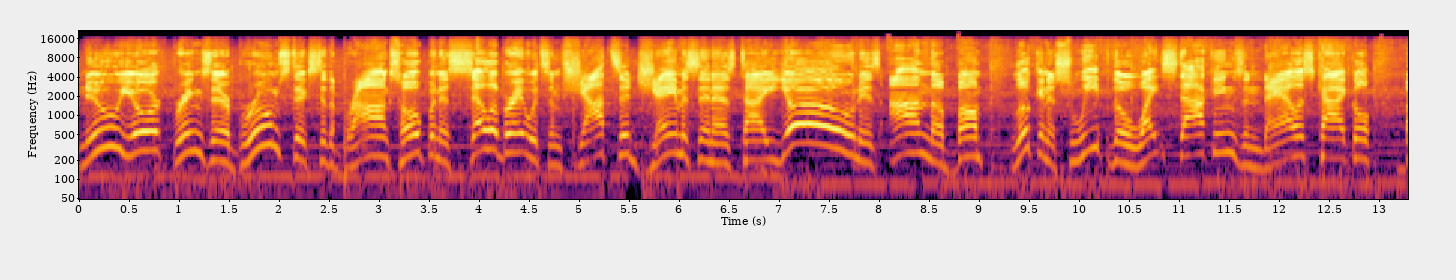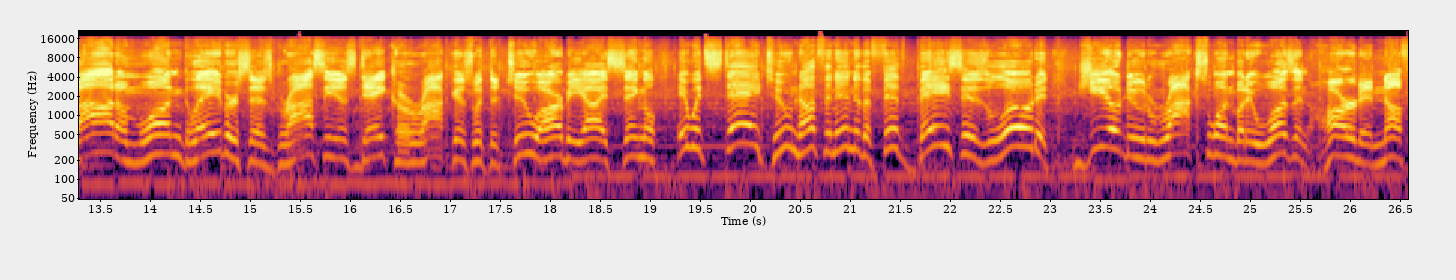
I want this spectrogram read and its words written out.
New York brings their broomsticks to the Bronx, hoping to celebrate with some shots of Jameson as Taillon is on the bump, looking to sweep the White Stockings and Dallas Keuchel. Bottom one, Gleyber says Gracias de Caracas with the two RBI single. It would stay 2 nothing into the fifth. Bases loaded. Geodude rocks one, but it wasn't hard enough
